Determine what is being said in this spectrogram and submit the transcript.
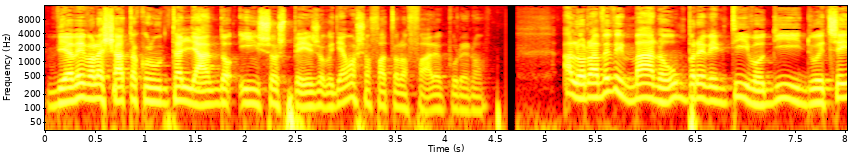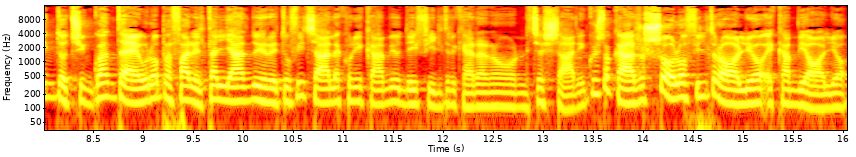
vi avevo lasciato con un tagliando in sospeso. Vediamo se ho fatto l'affare oppure no. Allora, avevo in mano un preventivo di 250 euro per fare il tagliando in rete ufficiale con il cambio dei filtri che erano necessari. In questo caso solo filtro olio e cambio olio.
